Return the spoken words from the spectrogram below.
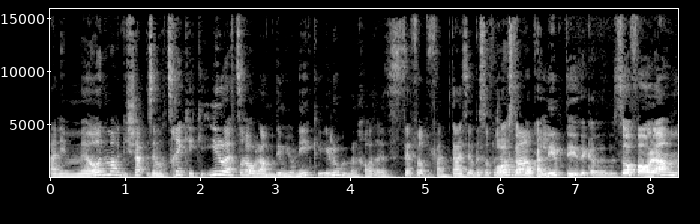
שאני מאוד מרגישה, זה מצחיק, כי כאילו יצרה עולם דמיוני, כאילו במלחמות, הרי זה ספר פנטזיה בסופו של פוסט דבר. אפוקליפטי, זה כזה, זה סוף העולם,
